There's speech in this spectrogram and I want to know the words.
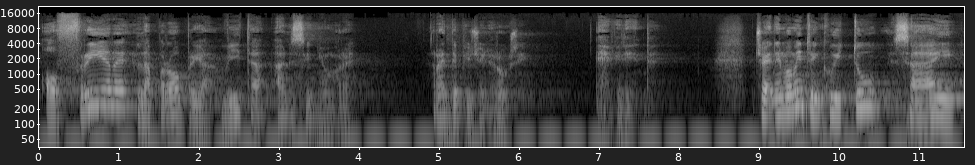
offrire la propria vita al Signore, rende più generosi, è evidente. Cioè nel momento in cui tu sai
